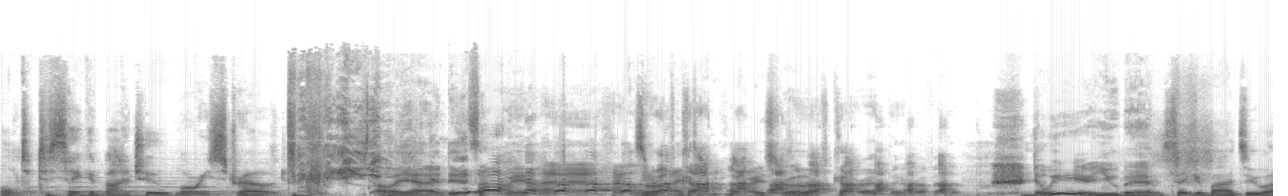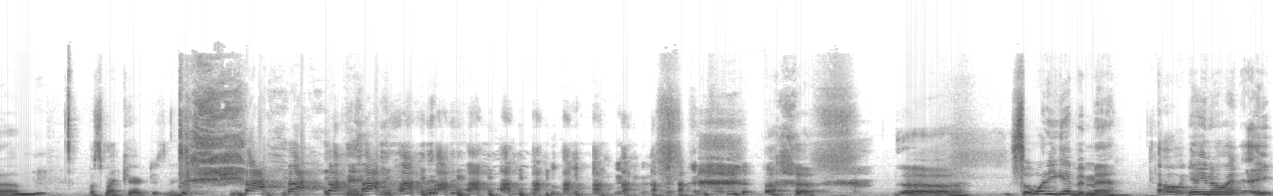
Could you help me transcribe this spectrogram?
Myers. To say goodbye to Laurie Strode. Oh yeah, I did sound weird. Uh, that was a rough cut. Laurie That was a Strode. rough cut right there. Rough edit. Yeah, we hear you, man. Say goodbye to um, what's my character's name? Uh, so what do you give it, man? Oh, yeah, you know what? Eh,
